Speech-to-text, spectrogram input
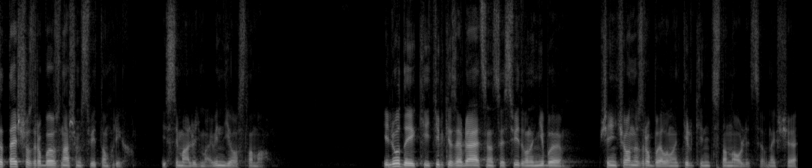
це те, що зробив з нашим світом гріх і всіма людьми. Він його сламав. І люди, які тільки з'являються на цей світ, вони ніби ще нічого не зробили, вони тільки становляться. В них ще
